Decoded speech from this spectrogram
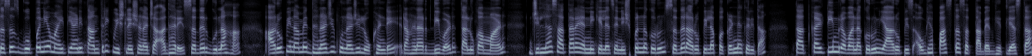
तसंच गोपनीय माहिती आणि तांत्रिक विश्लेषणाच्या आधारे सदर गुन्हा हा आरोपी नामे धनाजी पुनाजी लोखंडे राहणार दिवड तालुका माण जिल्हा सातारा यांनी केल्याचे निष्पन्न करून सदर आरोपीला पकडण्याकरिता तात्काळ टीम रवाना करून या आरोपीस अवघ्या पाच तासात ताब्यात घेतले असता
